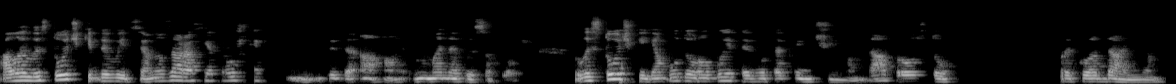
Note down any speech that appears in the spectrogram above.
Але листочки, дивіться, ну зараз я трошки ага, в мене висохло вже. Листочки я буду робити отаким чином, да, просто прикладанням.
